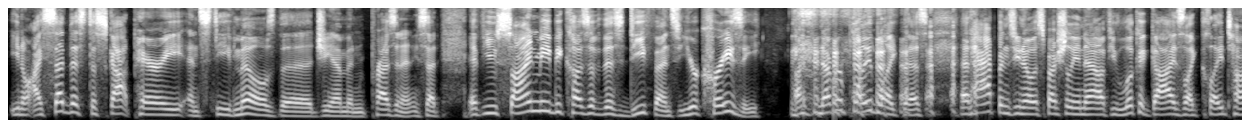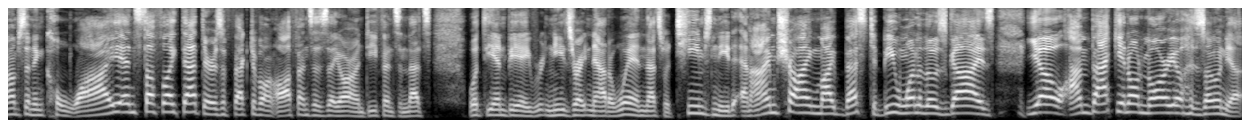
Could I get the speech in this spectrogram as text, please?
you know, I said this to Scott Perry and Steve Mills, the GM and president. He said, if you sign me because of this defense, you're crazy. I've never played like this. It happens, you know, especially now. If you look at guys like Klay Thompson and Kawhi and stuff like that, they're as effective on offense as they are on defense. And that's what the NBA needs right now to win. That's what teams need. And I'm trying my best to be one of those guys. Yo, I'm back in on Mario Hezonja.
